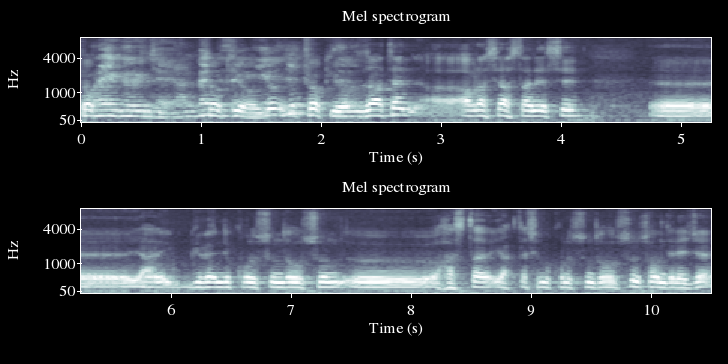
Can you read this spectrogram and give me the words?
Çok- Orayı görünce. Yani ben Çok iyi oldu. görünce Çok iyi oldu. Zaten Avrasya Hastanesi e, yani güvenlik konusunda olsun, e, hasta yaklaşımı konusunda olsun son derece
